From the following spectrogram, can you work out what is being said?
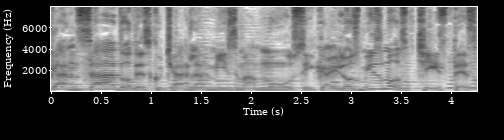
¿Cansado de escuchar la misma música y los mismos chistes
